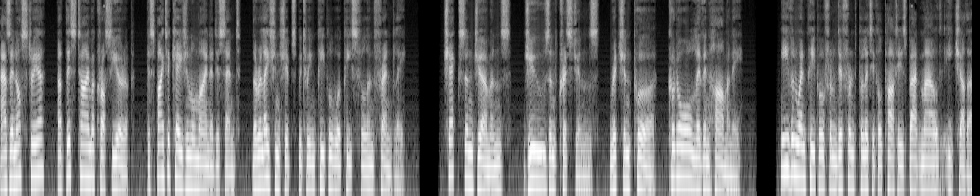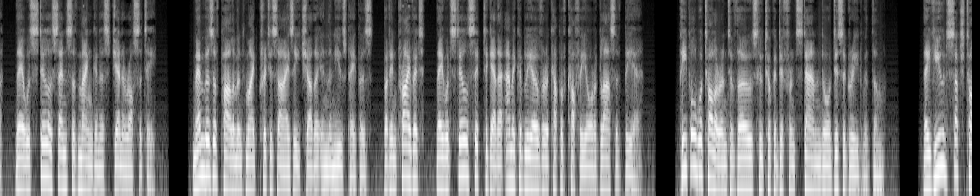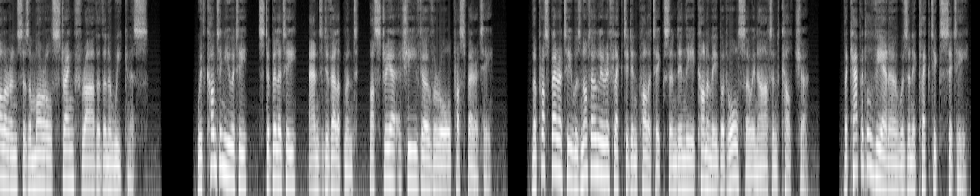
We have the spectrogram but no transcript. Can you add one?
As in Austria, at this time across Europe, despite occasional minor dissent, the relationships between people were peaceful and friendly. Czechs and Germans, Jews and Christians, rich and poor, could all live in harmony. Even when people from different political parties badmouthed each other, there was still a sense of manganous generosity. Members of parliament might criticize each other in the newspapers, but in private, they would still sit together amicably over a cup of coffee or a glass of beer. People were tolerant of those who took a different stand or disagreed with them. They viewed such tolerance as a moral strength rather than a weakness. With continuity, stability, and development, Austria achieved overall prosperity. The prosperity was not only reflected in politics and in the economy but also in art and culture. The capital Vienna was an eclectic city.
